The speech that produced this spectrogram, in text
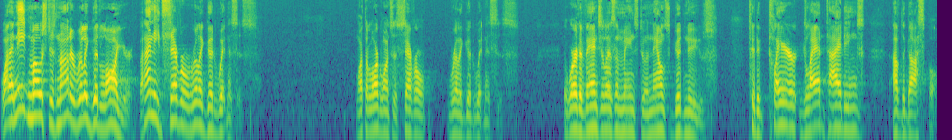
what I need most is not a really good lawyer, but I need several really good witnesses. What the Lord wants is several really good witnesses. The word evangelism means to announce good news, to declare glad tidings of the gospel.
